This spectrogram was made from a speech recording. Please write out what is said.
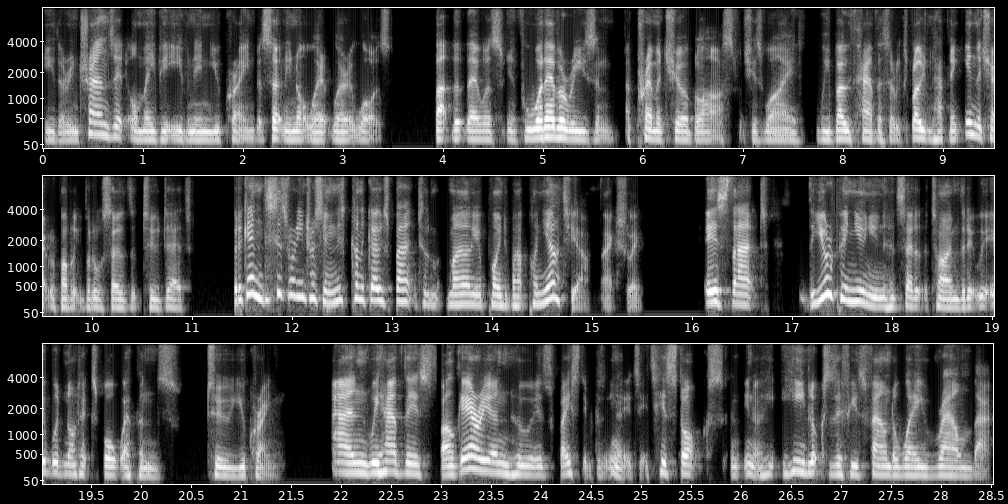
either in transit or maybe even in Ukraine, but certainly not where, where it was but that there was, you know, for whatever reason, a premature blast, which is why we both have the sort of explosion happening in the Czech Republic, but also the two dead. But again, this is really interesting. This kind of goes back to my earlier point about Ponyatia, actually, is that the European Union had said at the time that it, it would not export weapons to Ukraine. And we have this Bulgarian who is basically because you know it's, it's his stocks, and you know he, he looks as if he's found a way round that.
